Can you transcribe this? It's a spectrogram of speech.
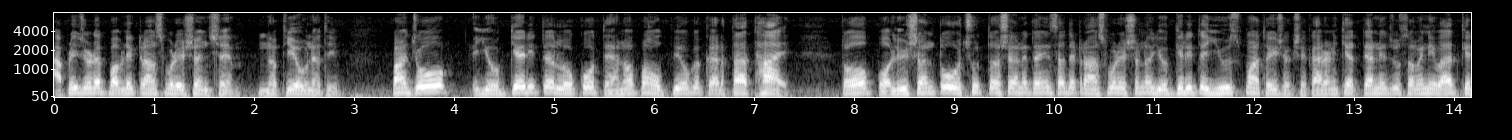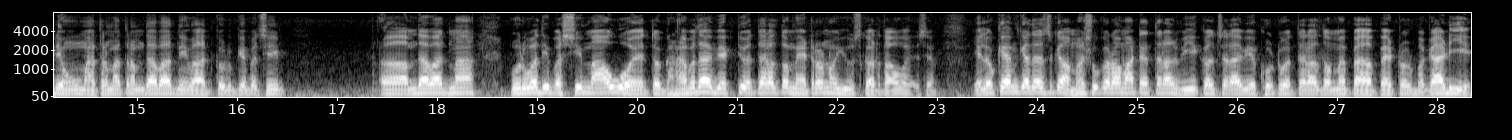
આપણી જોડે પબ્લિક ટ્રાન્સપોર્ટેશન છે, નથી એવું નથી. પણ જો યોગ્ય રીતે લોકો તેનો પણ ઉપયોગ કરતા થાય તો પોલ્યુશન તો ઓછું જ થશે અને તેની સાથે ટ્રાન્સપોર્ટેશનનો યોગ્ય રીતે યુઝ પણ થઈ શકશે. કારણ કે અત્યારની જો સમયની વાત કરીએ, હું માત્ર માત્ર અમદાવાદની વાત કરું કે પછી અમદાવાદમાં પૂર્વથી પશ્ચિમમાં આવવું હોય તો ઘણા બધા વ્યક્તિઓ અત્યારે તો મેટ્રોનો યુઝ કરતા હોય છે. એ લોકો એમ કહેતા છે કે અમે શું કરવા માટે અત્યારે વ્હીકલ ચલાવીએ, ખોટું અત્યારે તો અમે પેટ્રોલ બગાડીએ.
